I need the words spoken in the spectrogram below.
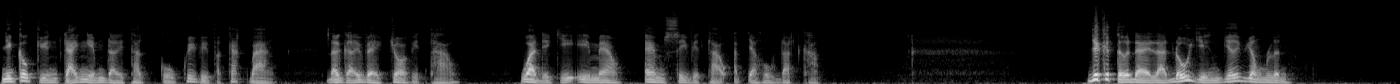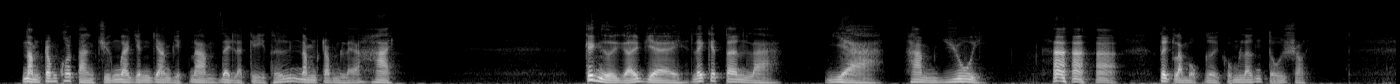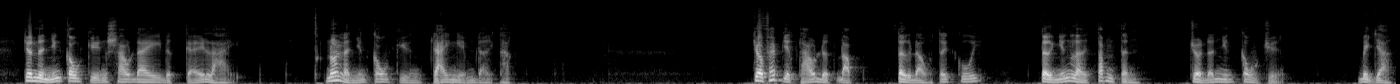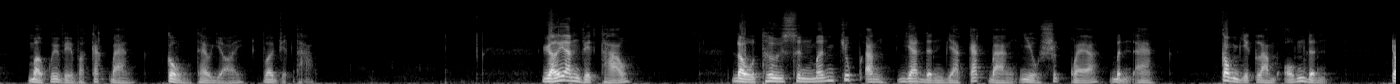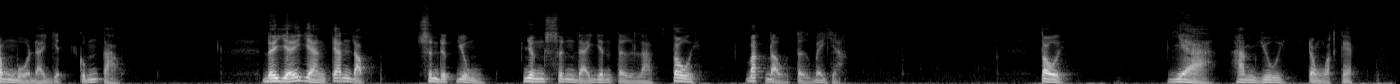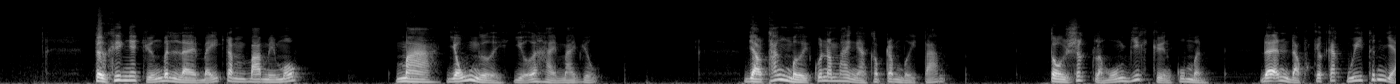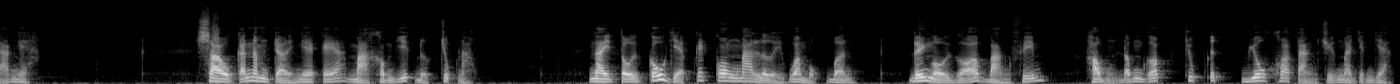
những câu chuyện trải nghiệm đời thật của quý vị và các bạn đã gửi về cho Việt Thảo qua địa chỉ email mcvietthao@yahoo.com. Với cái tựa đề là đối diện với vong linh. Nằm trong kho tàng truyện ma dân gian Việt Nam, đây là kỳ thứ 502. Cái người gửi về lấy cái tên là Già Ham Vui. Tức là một người cũng lớn tuổi rồi. Cho nên những câu chuyện sau đây được kể lại, nó là những câu chuyện trải nghiệm đời thật. Cho phép Việt Thảo được đọc từ đầu tới cuối, từ những lời tâm tình cho đến những câu chuyện. Bây giờ mời quý vị và các bạn cùng theo dõi với Việt Thảo. Gửi anh Việt Thảo, đầu thư xin mến chúc anh, gia đình và các bạn nhiều sức khỏe, bình an, công việc làm ổn định trong mùa đại dịch cúm tàu. Để dễ dàng cho anh đọc, xin được dùng nhân xưng đại danh từ là tôi, bắt đầu từ bây giờ. Tôi, già ham vui trong ngoặc kép. Từ khi nghe chuyện bên lề 731, ma giấu người giữa hai mai vú. Vào tháng 10 của năm 2018, tôi rất là muốn viết chuyện của mình để anh đọc cho các quý thính giả nghe. Sau cả năm trời nghe ké mà không viết được chút nào. Nay tôi cố dẹp cái con ma lười qua một bên để ngồi gõ bàn phím hồng đóng góp chút ít vô kho tàng chuyện ma dân gian.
